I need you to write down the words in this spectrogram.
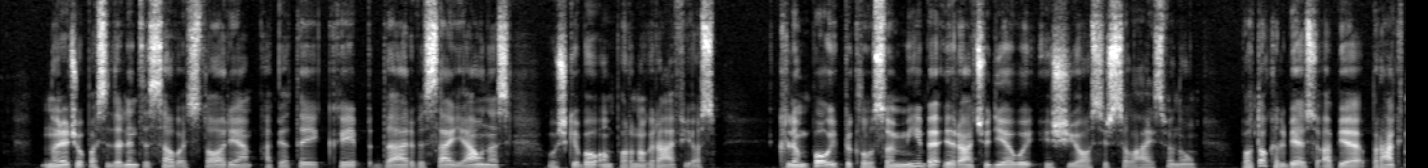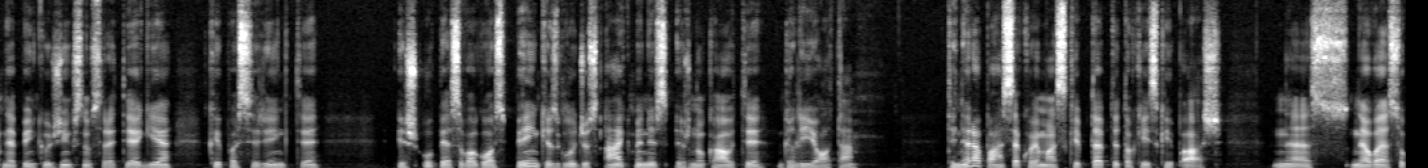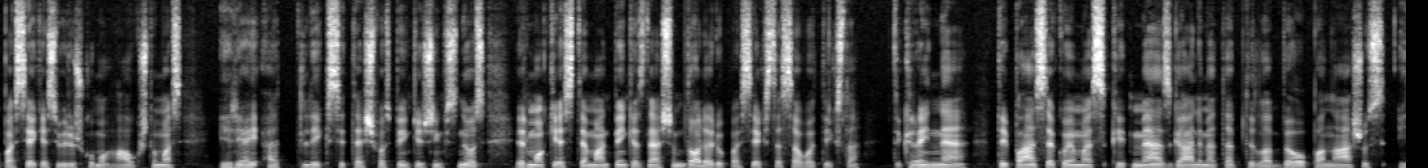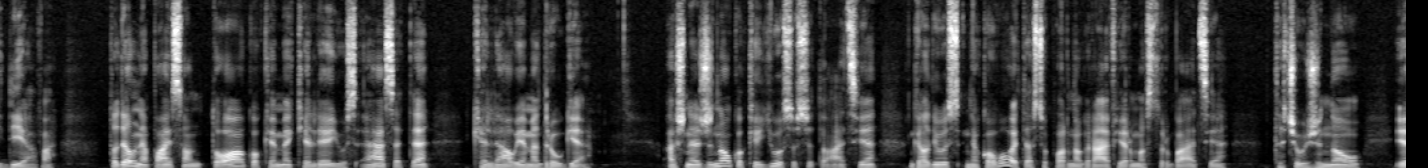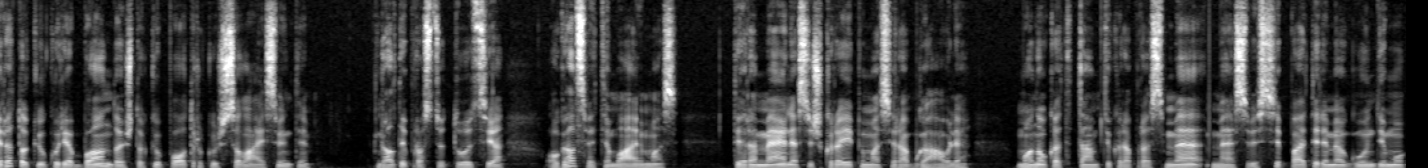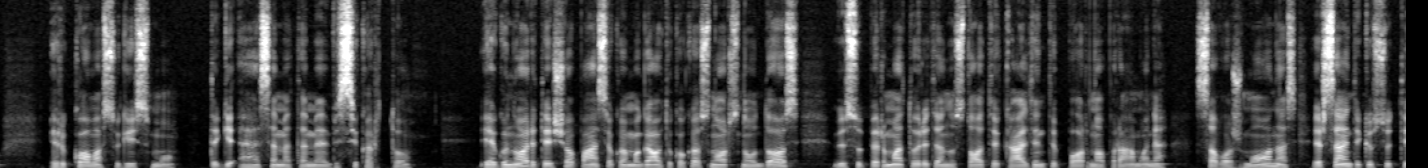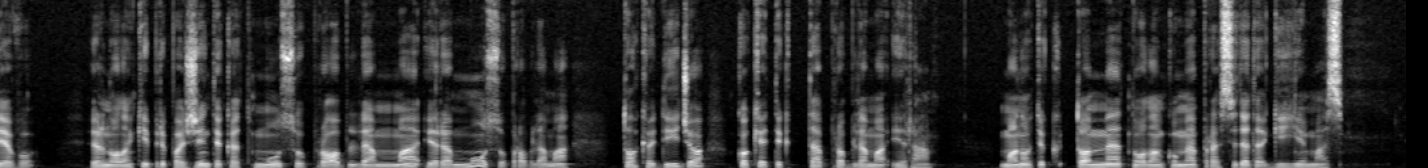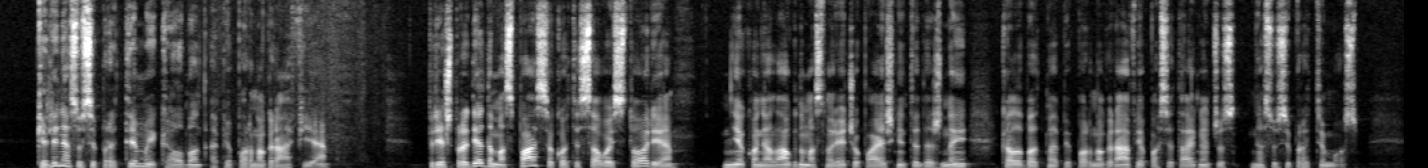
norėčiau pasidalinti savo istoriją apie tai, kaip dar visai jaunas užkibau ant pornografijos. Klimpau į priklausomybę ir ačiū Dievui iš jos išsilaisvinau. Po to kalbėsiu apie praktinę penkių žingsnių strategiją, kaip pasirinkti iš upės vagos penkis glūdžius akmenis ir nukauti galijotą. Tai nėra pasakojimas, kaip tapti tokiais kaip aš, nes neva esu pasiekęs vyriškumo aukštumas Ir jei atliksite šios penkis žingsnius ir mokėsite man 50 dolerių, pasieksite savo tikslą. Tikrai ne. Tai pasakojimas, kaip mes galime tapti labiau panašus į Dievą. Todėl nepaisant to, kokiame kelyje jūs esate, keliaujame drauge. Aš nežinau, kokia jūsų situacija, gal jūs nekovojate su pornografija ir masturbacija, tačiau žinau, yra tokių, kurie bando iš tokių potrukių išsilaisvinti gal tai prostitucija, o gal svetimavimas. Tai yra meilės iškraipimas ir apgaulė. Manau, kad tam tikrą prasme mes visi patirime gundimų ir kovą su geismu. Taigi esame tame visi kartu. Jeigu norite iš šio pasakojimo gauti kokios nors naudos, visų pirma turite nustoti kaltinti porno pramonę, savo žmonas ir santykius su tėvu ir nuolankiai pripažinti, kad mūsų problema yra mūsų problema, tokio dydžio, kokia tik ta problema yra. Manau, tik tuomet nuolankume prasideda gyjimas. Keli nesusipratimai kalbant apie pornografiją. Prieš pradėdamas pasakoti savo istoriją, Nieko nelaukdamas norėčiau paaiškinti dažnai, kalbant apie pornografiją, pasitaikančius nesusipratimus.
